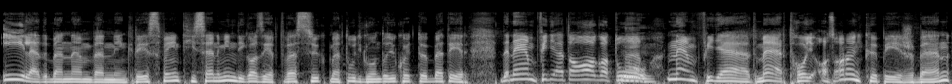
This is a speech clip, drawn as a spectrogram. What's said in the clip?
életben nem vennénk részvényt, hiszen mindig azért vesszük, mert úgy gondoljuk, hogy többet ér. De nem figyelt a hallgató! Nem, nem figyelt, mert hogy az aranyköpésben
